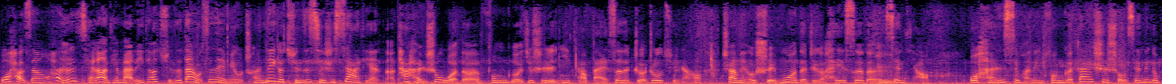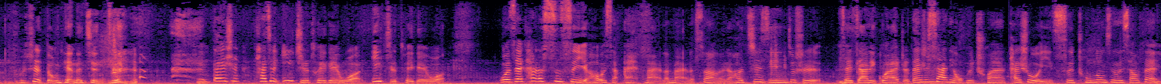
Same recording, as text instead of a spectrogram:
我好像我好像是前两天买了一条裙子，但是我现在也没有穿。那个裙子其实是夏天的，它很是我的风格，就是一条白色的褶皱裙，然后上面有水墨的这个黑色的线条。我很喜欢那个风格，但是首先那个不是冬天的裙子，但是他就一直推给我，一直推给我。我在看了四次以后，我想，哎，买了买了算了。然后至今就是在家里挂着，但是夏天我会穿，它是我一次冲动性的消费。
